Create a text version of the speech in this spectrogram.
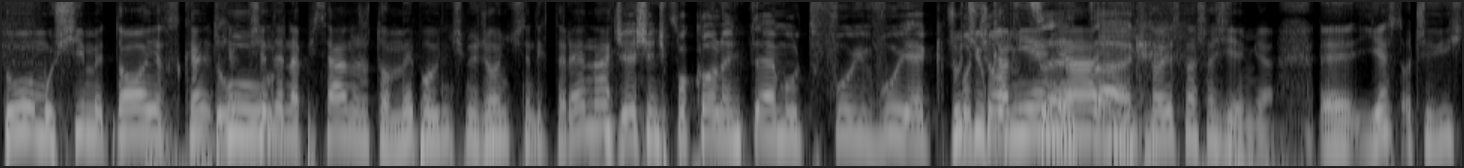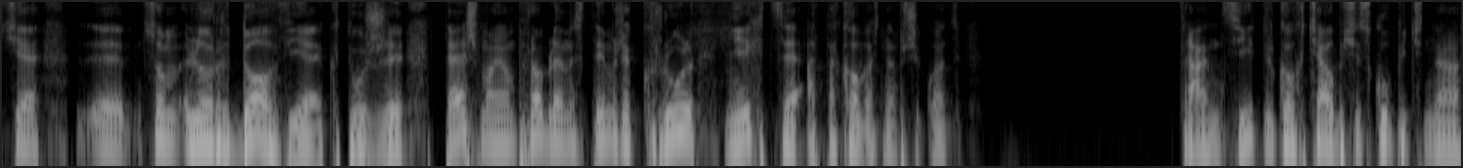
tu musimy, to jest w księdze napisano, że to my powinniśmy rządzić na tych terenach. 10 pokoleń temu twój wujek Rzucił po ciotce, kamienia tak. i to jest nasza ziemia. E, Jest oczywiście, e, są lordowie, którzy też mają problem z tym, że król nie chce atakować na przykład Francji, tylko chciałby się skupić na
